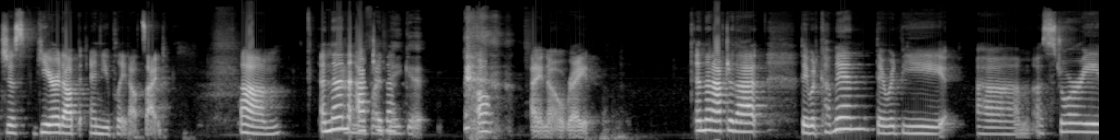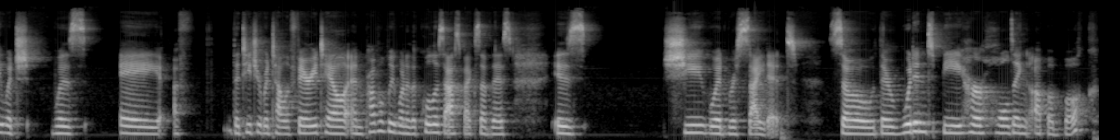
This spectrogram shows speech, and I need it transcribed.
just geared up and you played outside. Um and then after that make it. oh, I know, right? And then after that, they would come in, there would be um, a story, which was a, a the teacher would tell a fairy tale, and probably one of the coolest aspects of this is she would recite it. So there wouldn't be her holding up a book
